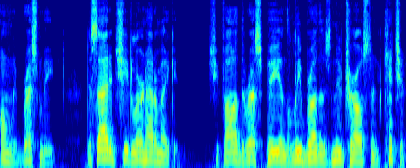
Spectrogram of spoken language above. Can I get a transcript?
only breast meat, decided she'd learn how to make it. She followed the recipe in the Lee Brothers New Charleston kitchen.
